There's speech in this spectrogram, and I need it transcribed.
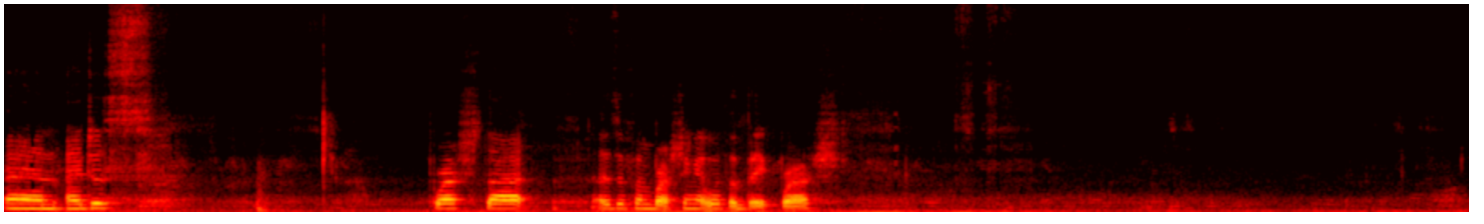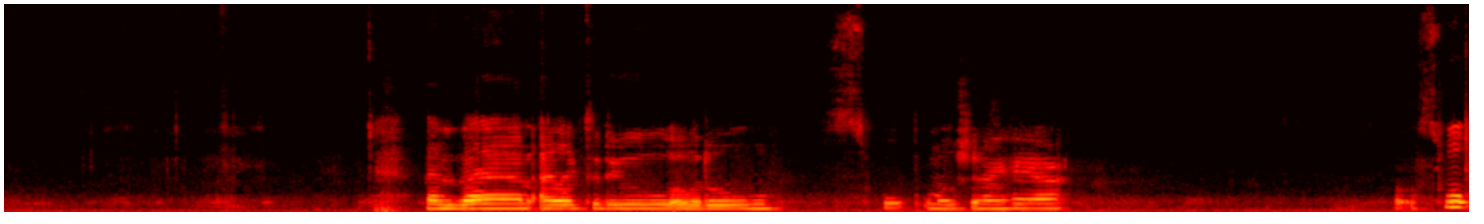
And I just brush that as if I'm brushing it with a big brush And then I like to do a little swoop motion right here. A swoop.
